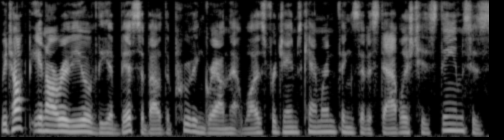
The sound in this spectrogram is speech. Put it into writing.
we talked in our review of The Abyss about the proving ground that was for James Cameron, things that established his themes, his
